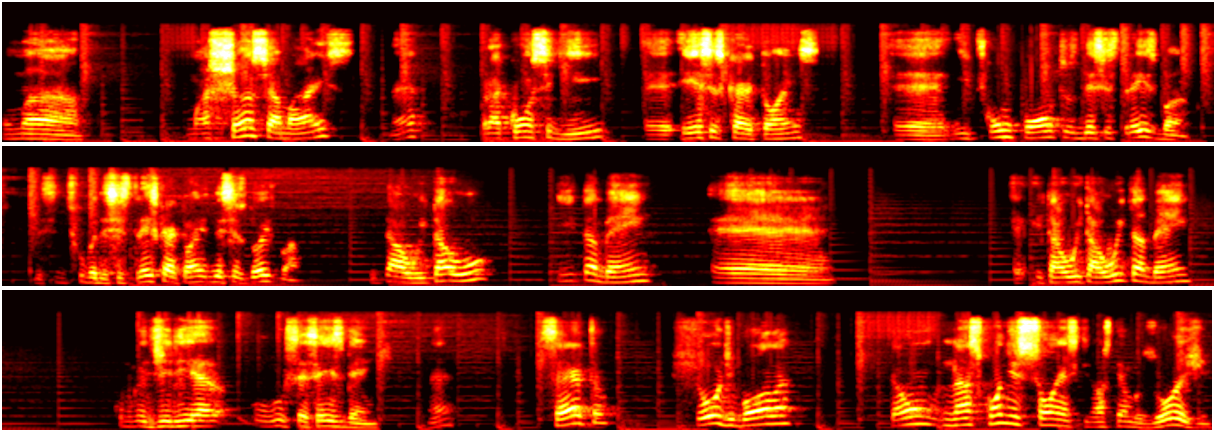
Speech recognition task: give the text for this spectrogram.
uma, uma chance a mais né, para conseguir é, esses cartões é, e com pontos desses três bancos. Desse, desculpa, desses três cartões desses dois bancos. Itaú, Itaú e também é, Itaú, Itaú e também, como eu diria, o C6 Bank, né? Certo? Show de bola. Então, nas condições que nós temos hoje,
